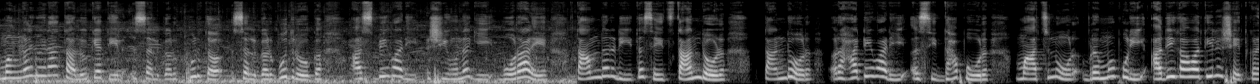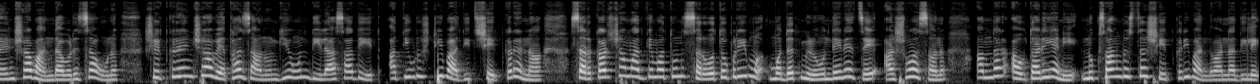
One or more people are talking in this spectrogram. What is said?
मंगळवेढा तालुक्यातील सलगर खुर्द सलगर बुद्रुक आसबेवाडी शिवनगी बोराळे तामदर्डी तसेच तांदोड तांडोर रहाटेवाडी सिद्धापूर माचनूर ब्रह्मपुरी आदी गावातील शेतकऱ्यांच्या बांधावर जाऊन शेतकऱ्यांच्या व्यथा जाणून घेऊन दिलासा देत अतिवृष्टी बाधित शेतकऱ्यांना सरकारच्या माध्यमातून सर्वतोपरी म- मदत मिळवून देण्याचे आश्वासन आमदार अवताडे यांनी नुकसानग्रस्त शेतकरी बांधवांना दिले.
